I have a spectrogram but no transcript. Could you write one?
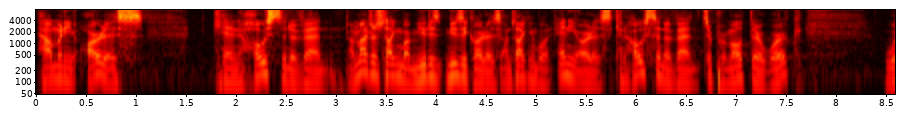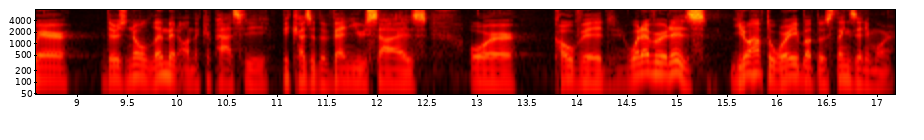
How many artists can host an event? I'm not just talking about music artists, I'm talking about any artist can host an event to promote their work where there's no limit on the capacity because of the venue size or COVID, whatever it is. You don't have to worry about those things anymore.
